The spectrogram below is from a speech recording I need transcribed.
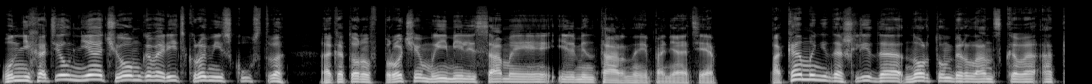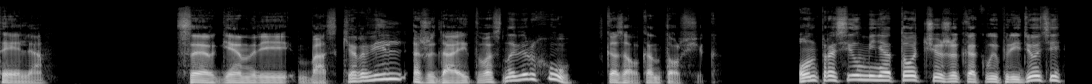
он не хотел ни о чем говорить, кроме искусства, о котором, впрочем, мы имели самые элементарные понятия, пока мы не дошли до Нортумберландского отеля. «Сэр Генри Баскервиль ожидает вас наверху», — сказал конторщик. «Он просил меня тотчас же, как вы придете,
